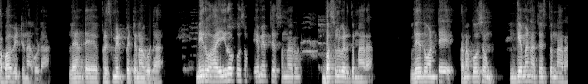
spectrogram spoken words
సభ పెట్టినా కూడా లేదంటే ప్రెస్ మీట్ పెట్టినా కూడా మీరు ఆ హీరో కోసం ఏమేమి చేస్తున్నారు? బస్సులు పెడుతున్నారా? లేదు అంటే తన కోసం ఇంకేమైనా చేస్తున్నారా?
